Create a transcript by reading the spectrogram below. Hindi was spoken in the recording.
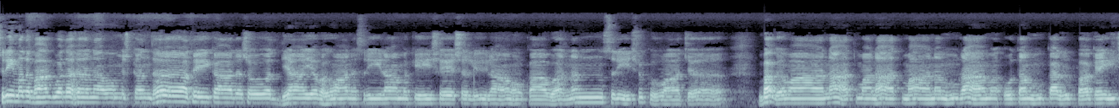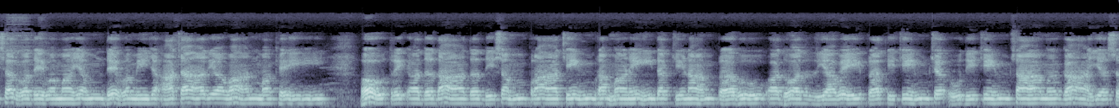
श्रीमद्भागवत नवम स्कंध अथकादशो अध्याय भगवान श्री राम की शेष लीलाओं का वर्णन श्री भगवानात्मनात्मानं राम उतं कल्पकै सर्वदेवमयं देवमीज आचार्यवान्मखै। हौत्रे अददाददिशं प्राचीं ब्रह्मणे दक्षिणां प्रभु अध्वर्यवै प्रतीचिं च उदीचिं सामगायस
